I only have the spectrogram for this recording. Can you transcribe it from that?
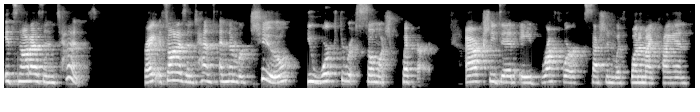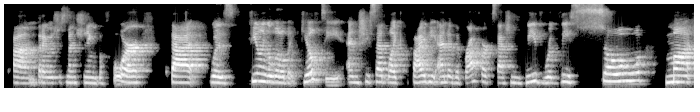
it's not as intense right? It's not as intense. And number two, you work through it so much quicker. I actually did a breath work session with one of my clients um, that I was just mentioning before that was feeling a little bit guilty. And she said, like, by the end of the breathwork session, we've released so much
